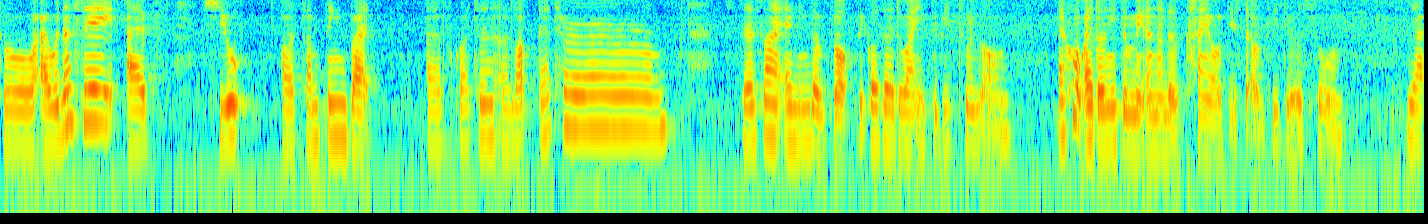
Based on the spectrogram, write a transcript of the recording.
So I wouldn't say I've healed or something, but I've gotten a lot better. So that's why I'm ending the vlog because I don't want it to be too long. I hope I don't need to make another kind of this type of video. So yeah,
